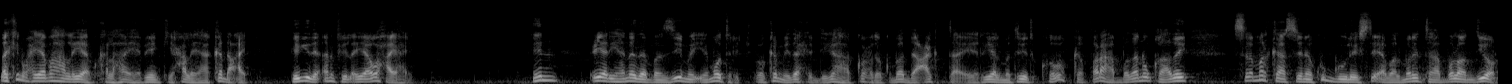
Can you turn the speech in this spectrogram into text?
Laakiin waxyaabaha la yaabka lahaa ee habeenkii xalay aha ka dhacay gegida anfield ayaa waxay ahayd in ciyaaryahanada benzima iyo motrich oo ka mid a xidigaha kooxda kubadda cagta ee real madrid koobabka faraha badan u qaaday isla markaasina ku guulaystay abaalmarinta bolon dior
